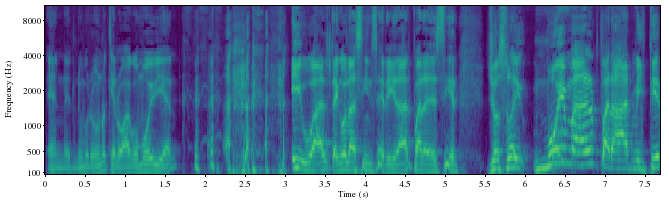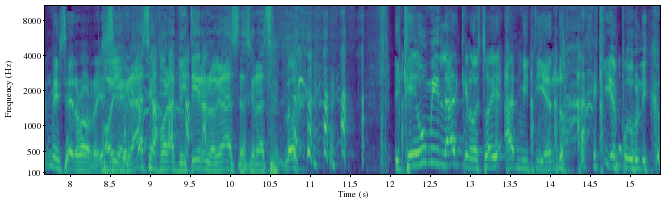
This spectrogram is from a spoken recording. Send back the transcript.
en el número uno que lo hago muy bien, igual tengo la sinceridad para decir, yo soy muy mal para admitir mis errores. Oye, gracias por admitirlo, gracias, gracias. y qué humildad que lo estoy admitiendo aquí en público.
